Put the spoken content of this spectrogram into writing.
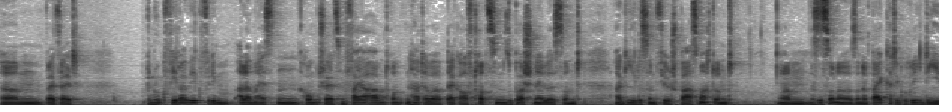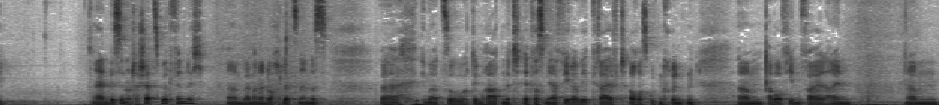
ähm, weil es halt genug Federweg für die allermeisten Home Trails und Feierabendrunden hat, aber bergauf trotzdem super schnell ist und agil ist und viel Spaß macht. Und ähm, es ist so eine, so eine Bike-Kategorie, die äh, ein bisschen unterschätzt wird, finde ich, ähm, weil man dann doch letzten Endes äh, immer zu dem Rad mit etwas mehr Federweg greift, auch aus guten Gründen. Ähm, aber auf jeden Fall ein ähm,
